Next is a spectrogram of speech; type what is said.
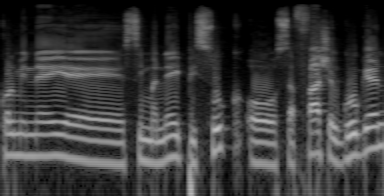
כל מיני אה, סימני פיסוק או שפה של גוגל,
